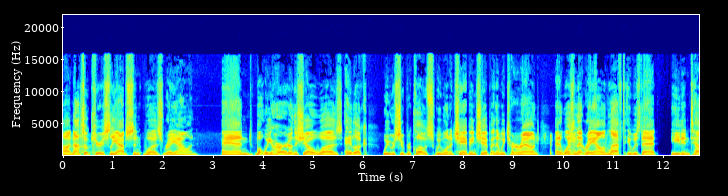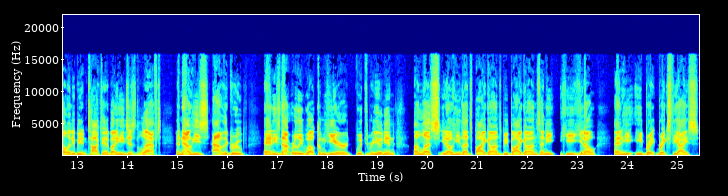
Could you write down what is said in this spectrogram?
uh, not so curiously absent was Ray Allen. And what we heard on the show was, hey, look, we were super close. We won a championship. And then we turn around, and it wasn't that Ray Allen left. It was that he didn't tell anybody, didn't talk to anybody. He just left. And now he's out of the group, and he's not really welcome here with the reunion unless, you know, he lets bygones be bygones and he, he you know, and he, he break, breaks the ice.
